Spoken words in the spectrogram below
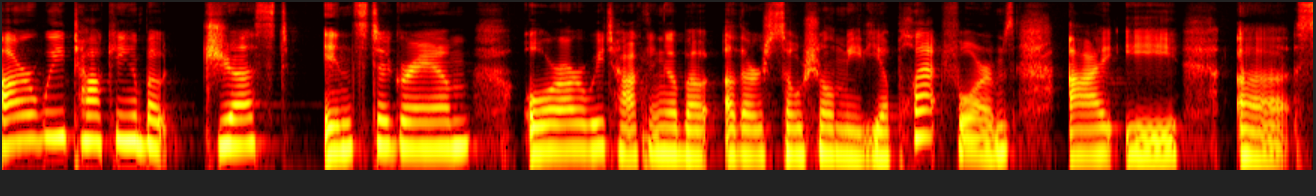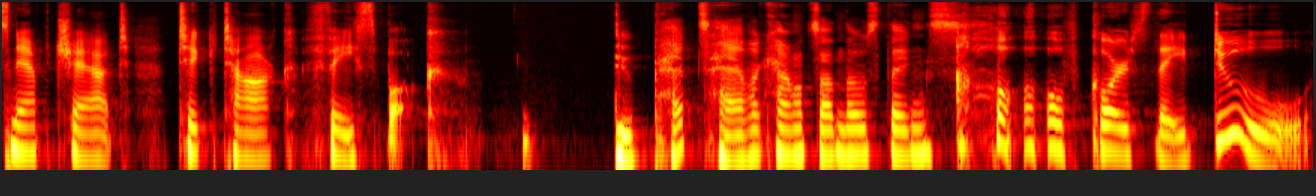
Are we talking about just Instagram or are we talking about other social media platforms, i.e., uh, Snapchat, TikTok, Facebook? Do pets have accounts on those things? Oh, of course they do.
